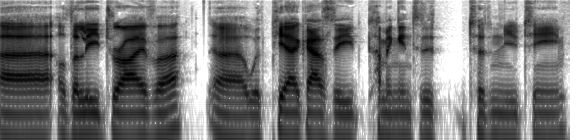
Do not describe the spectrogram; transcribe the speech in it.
uh, or the lead driver, uh, with Pierre Gasly coming into the, to the new team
